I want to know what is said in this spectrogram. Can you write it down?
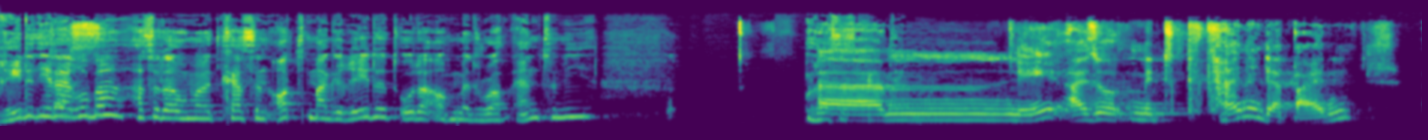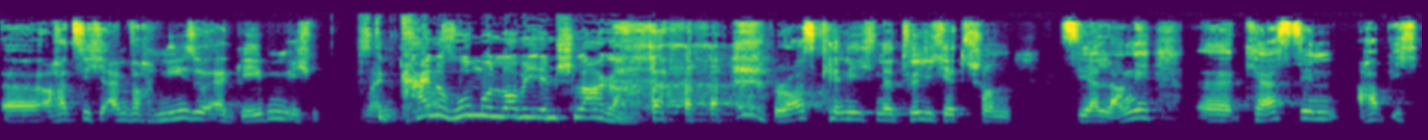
Redet ihr darüber? Hast du darüber mit Kerstin Ott mal geredet oder auch mit Rob Anthony? Ähm, nee, also mit keinen der beiden. Äh, hat sich einfach nie so ergeben. Ich, es gibt keine Homo-Lobby im Schlager. Ross kenne ich natürlich jetzt schon sehr lange. Äh, Kerstin habe ich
